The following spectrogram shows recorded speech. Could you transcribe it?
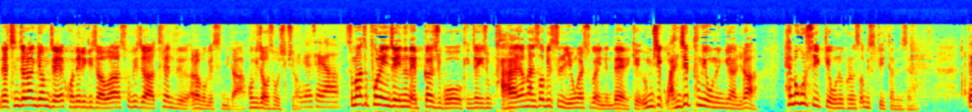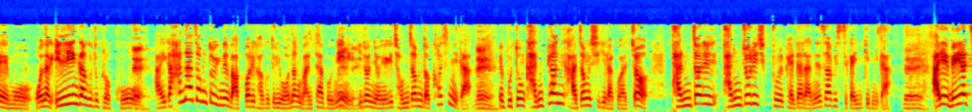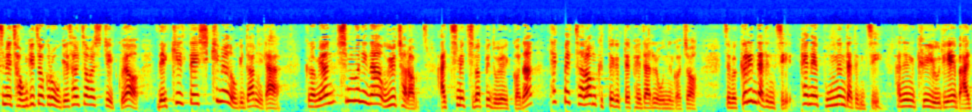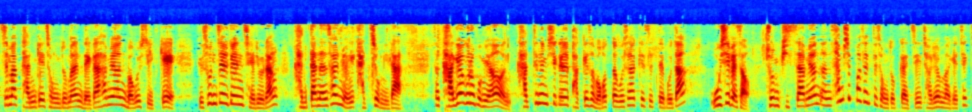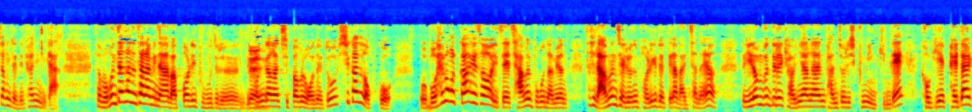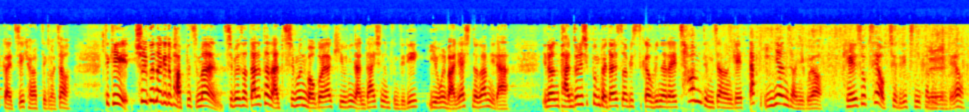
네, 친절한 경제 권혜리 기자와 소비자 트렌드 알아보겠습니다. 권 기자 어서 오십시오. 안녕하세요. 스마트폰에 이제 있는 앱 가지고 굉장히 좀 다양한 서비스를 이용할 수가 있는데 이렇게 음식 완제품이 오는 게 아니라 해 먹을 수 있게 오는 그런 서비스도 있다면서요. 네, 뭐 워낙 1, 2인 가구도 그렇고 네. 아이가 하나 정도 있는 맞벌이 가구들이 워낙 많다 보니 네, 네. 이런 영역이 점점 더 커집니다. 네. 보통 간편 가정식이라고 하죠. 반절이, 반조리 식품을 배달하는 서비스가 인기입니다. 네. 아예 매일 아침에 정기적으로 오게 설정할 수도 있고요. 내킬 때 시키면 오기도 합니다. 그러면 신문이나 우유처럼 아침에 집 앞에 놓여 있거나 택배처럼 그때그때 배달을 오는 거죠. 이제 뭐 끓인다든지 팬에 볶는다든지 하는 그 요리의 마지막 단계 정도만 내가 하면 먹을 수 있게 그 손질된 재료랑 간단한 설명이 같이 옵니다. 그래서 가격으로 보면 같은 음식을 밖에서 먹었다고 생각했을 때보다 50에서 좀 비싸면 한 30% 정도까지 저렴하게 책정되는 편입니다. 그래서 뭐 혼자 사는 사람이나 맞벌이 부부들은 네. 건강한 집밥을 원해도 시간은 없고 뭐, 뭐 해먹을까 해서 이제 장을 보고 나면 사실 남은 재료는 버리게 될 때가 많잖아요. 이런 분들을 겨냥한 반조리 식품이 인기인데 거기에 배달까지 결합된 거죠. 특히 출근하기도 바쁘지만 집에서 따뜻한 아침은 먹어야 기운이 난다 하시는 분들이 이용을 많이 하신다고 합니다. 이런 반조리 식품 배달 서비스가 우리나라에 처음 등장한 게 딱 2년 전이고요. 계속 새 업체들이 진입하고 네. 있는데요.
